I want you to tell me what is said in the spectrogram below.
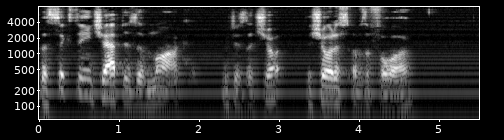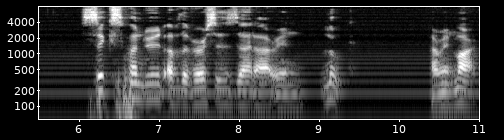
the 16 chapters of Mark, which is the, the shortest of the four, 600 of the verses that are in Luke are in Mark,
